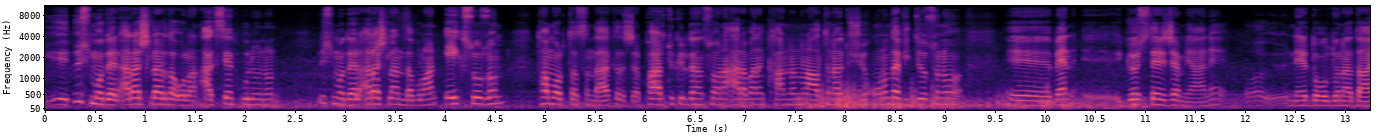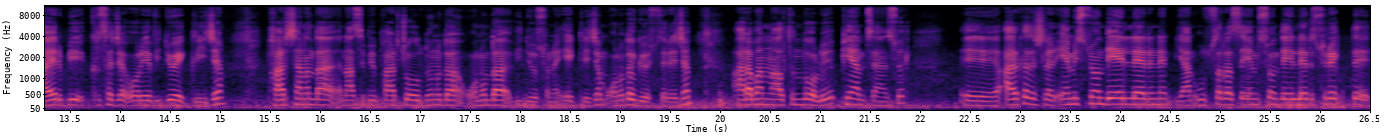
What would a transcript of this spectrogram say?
e, üst model araçlarda olan Accent Blue'nun üst model araçlarında bulunan egzozun tam ortasında arkadaşlar partikülden sonra arabanın karnının altına düşüyor. Onun da videosunu e, ben e, göstereceğim yani nerede olduğuna dair bir kısaca oraya video ekleyeceğim. Parçanın da nasıl bir parça olduğunu da onun da videosunu ekleyeceğim. Onu da göstereceğim. Arabanın altında oluyor PM sensör. Ee, arkadaşlar emisyon değerlerinin yani uluslararası emisyon değerleri sürekli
